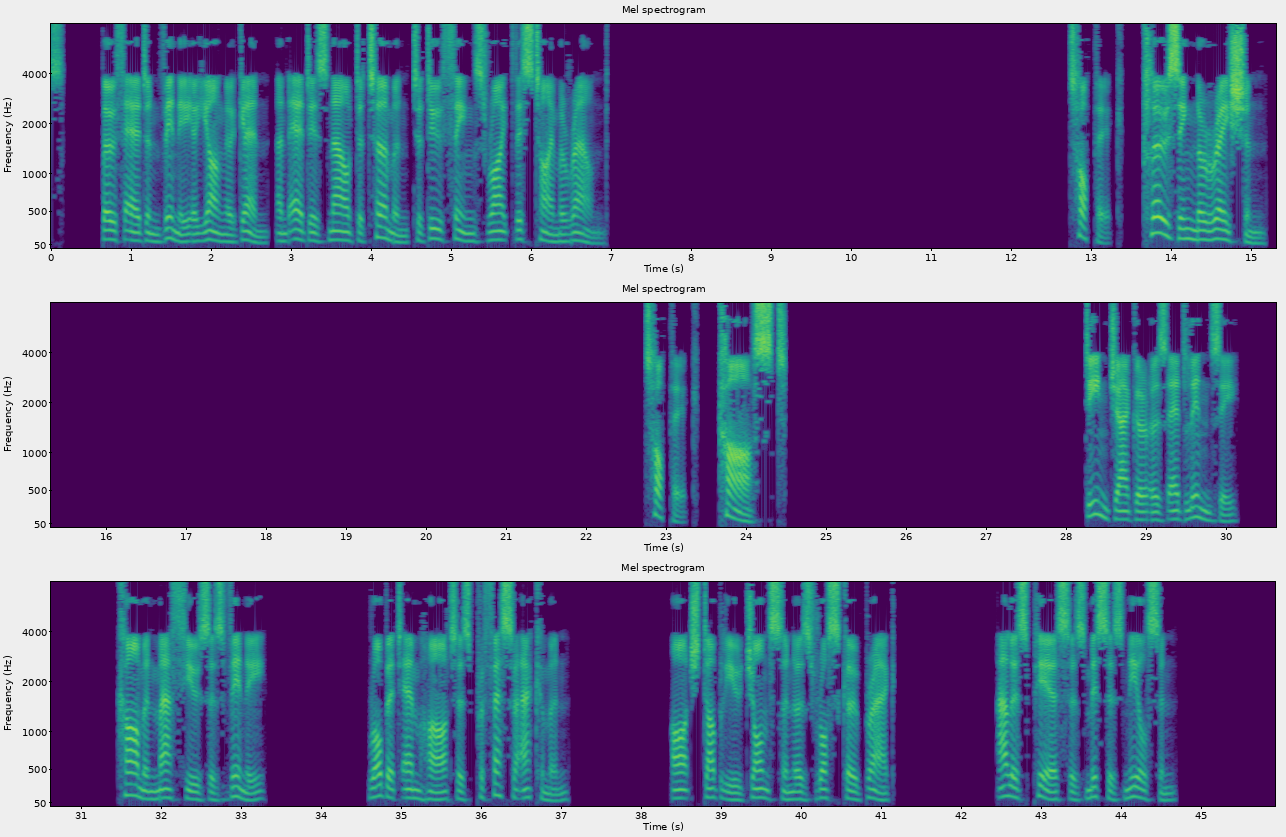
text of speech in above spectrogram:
Both Ed and Vinnie are young again, and Ed is now determined to do things right this time around. Closing narration Cast Dean Jagger as Ed Lindsay Carmen Mathews as Vinnie Robert Emhardt as Professor Ackerman Arch W. Johnson as Roscoe Bragg Alice Pearce as Mrs. Nielsen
